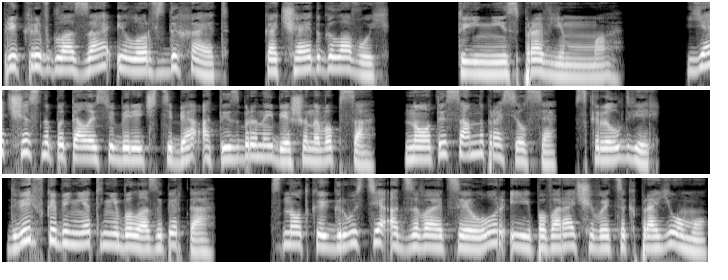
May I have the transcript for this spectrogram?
Прикрыв глаза, Илор вздыхает, качает головой. «Ты неисправима». Я честно пыталась уберечь тебя от избранной бешеного пса, но ты сам напросился, скрыл дверь. Дверь в кабинет не была заперта. С ноткой грусти отзывается Элор и поворачивается к проему,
